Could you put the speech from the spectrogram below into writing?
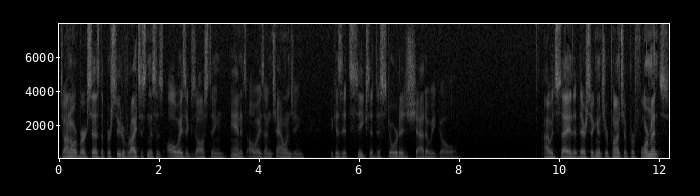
John Ortberg says the pursuit of righteousness is always exhausting and it's always unchallenging because it seeks a distorted, shadowy goal. I would say that their signature punch of performance,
